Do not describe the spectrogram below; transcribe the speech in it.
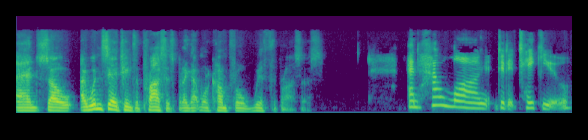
And so I wouldn't say I changed the process, but I got more comfortable with the process. And how long did it take you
